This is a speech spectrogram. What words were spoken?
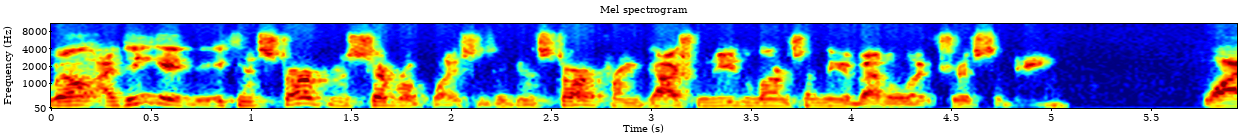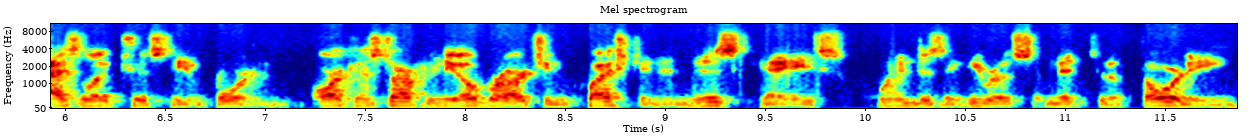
well i think it, it can start from several places it can start from gosh we need to learn something about electricity why is electricity important? Or it can start from the overarching question. In this case, when does a hero submit to authority?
